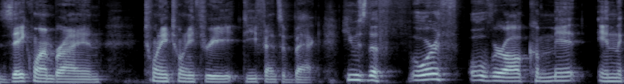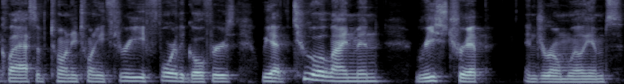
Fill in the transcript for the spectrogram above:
Zaquan Bryan 2023 defensive back. He was the fourth overall commit in the class of 2023 for the Gophers. We have two linemen, Reese Tripp and Jerome Williams.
